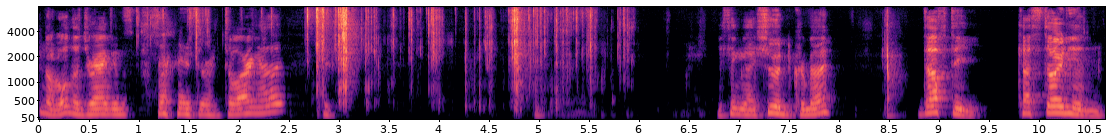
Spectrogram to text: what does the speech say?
Not all the Dragons players are retiring, are they? You think they should, Cremo? Dufty, Custodian,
